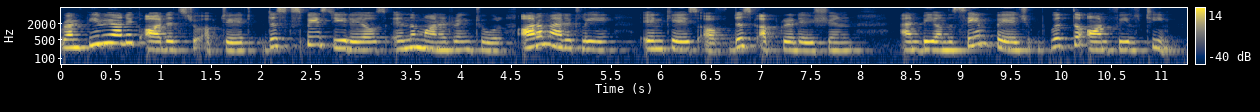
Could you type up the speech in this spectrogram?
Run periodic audits to update disk space details in the monitoring tool automatically in case of disk upgradation and be on the same page with the on field team.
